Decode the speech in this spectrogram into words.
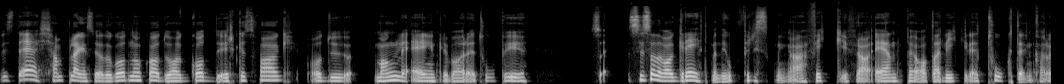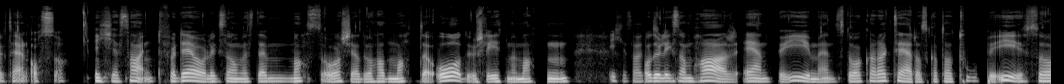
hvis det er kjempelenge siden du har gått noe, du har gått yrkesfag, og du mangler egentlig bare to PY, så syns jeg det var greit med den oppfriskninga jeg fikk fra 1P, og at jeg like greit tok den karakteren også. Ikke sant? For det å liksom, hvis det er masse år siden du har hatt matte, og du sliter med matten, og du liksom har 1PY med en ståkarakter og skal ta 2PY, så,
